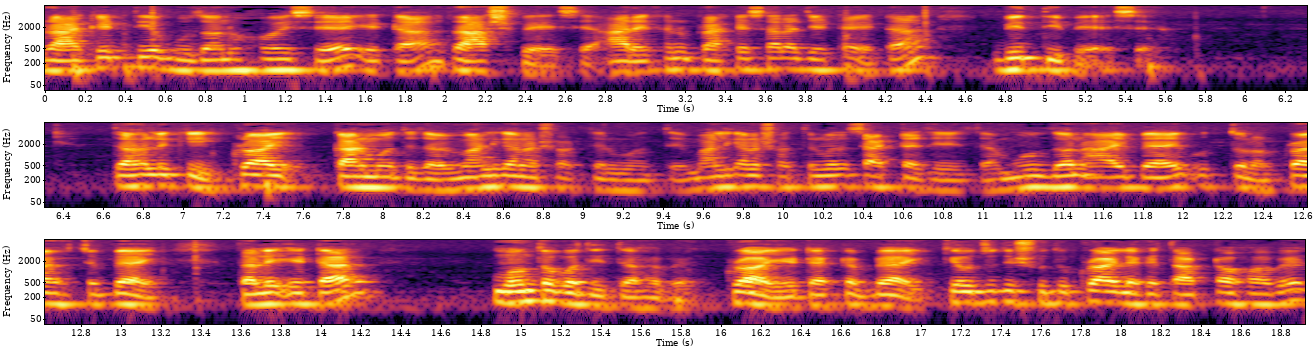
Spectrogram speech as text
ব্রাকেট দিয়ে বোঝানো হয়েছে এটা হ্রাস পেয়েছে আর এখানে ব্রাকেট ছাড়া যেটা, এটা বৃদ্ধি পেয়েছে। তাহলে কি? ক্রয় কার মধ্যে যাবে? মালিকানা শর্তের মধ্যে। মালিকানা শর্তের মধ্যে চারটা জিনিস যাবে মূলধন, আয়, ব্যয়, উত্তোলন। ক্রয় হচ্ছে ব্যয়। তাহলে এটার মন্তব্য দিতে হবে। ক্রয়, এটা একটা ব্যয়। কেউ যদি শুধু ক্রয় লেখে, তারটাও হবে।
